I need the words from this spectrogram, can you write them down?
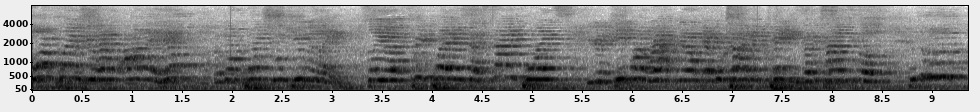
more players you have on the hill, the more points you accumulate. So you have three players, that's nine points. You're going to keep on racking up every time it pings, every time it goes.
